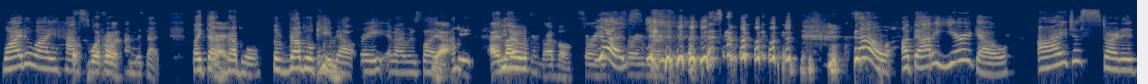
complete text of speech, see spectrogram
why do i have such a hard time with that like that Right. rebel the rebel came Mhm. out right and i was like Yeah. I, I love know- the rebel. Sorry. Yes. Sorry. so about a year ago, I just started.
